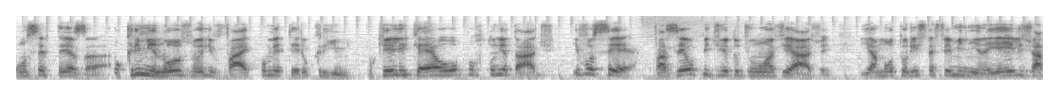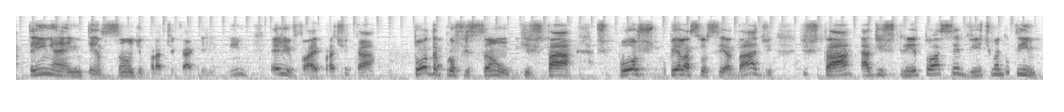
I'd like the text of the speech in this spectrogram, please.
com certeza, o criminoso ele vai cometer o crime, porque ele quer a oportunidade. E você fazer o pedido de uma viagem e a motorista é feminina e ele já tem a intenção de praticar aquele crime, ele vai praticar toda profissão que está exposto pela sociedade está adstrito a ser vítima do crime.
